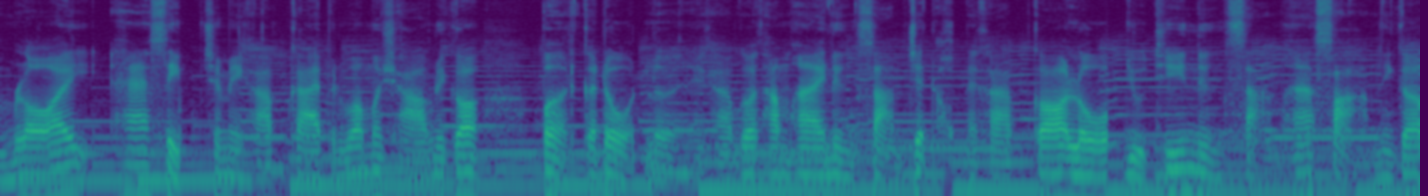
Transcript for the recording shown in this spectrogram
1,350 ใช่ไหมครับ กลายเป็นว่าเมื่อเช้านี้ก็เปิดกระโดดเลยนะครับ ก็ทำไฮ1376 นะครับ ก็โลอยู่ที่ 1353 นี่ก็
